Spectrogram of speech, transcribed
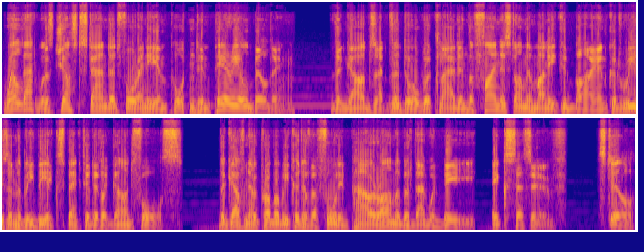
well that was just standard for any important imperial building. The guards at the door were clad in the finest armor money could buy and could reasonably be expected of a guard force. The governor probably could have afforded power armor but that would be excessive. Still,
